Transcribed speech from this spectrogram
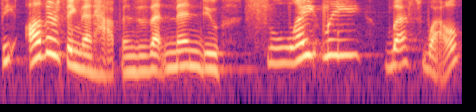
The other thing that happens is that men do slightly less well.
